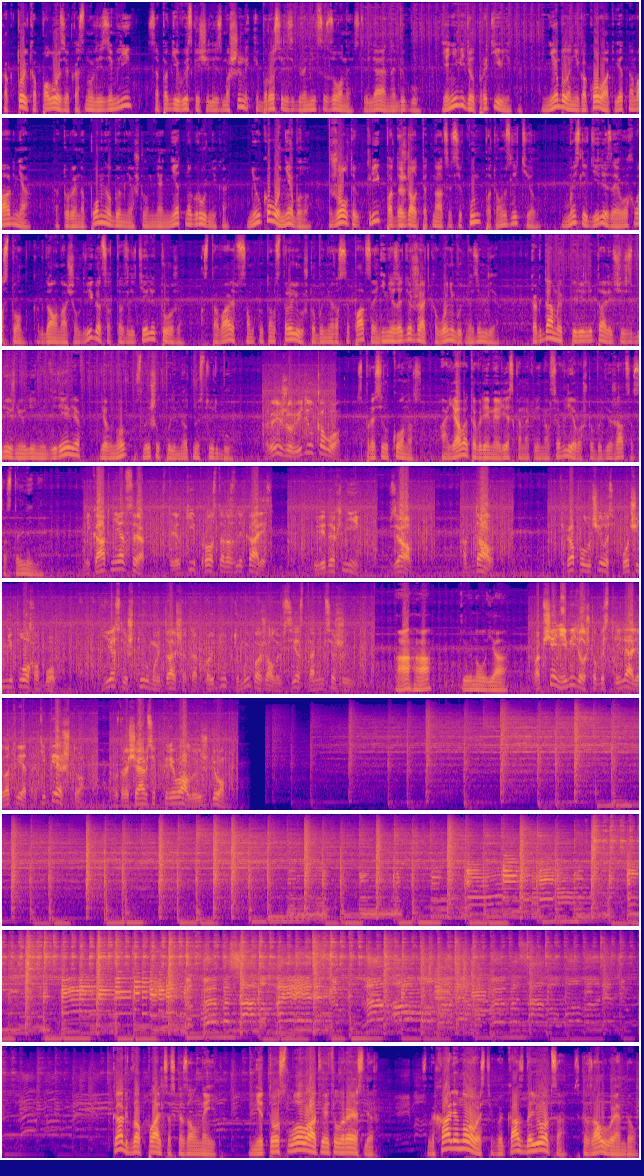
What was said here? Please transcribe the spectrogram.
Как только полозья коснулись земли, сапоги выскочили из машины и бросились к границе зоны, стреляя на бегу. Я не видел противника, не было никакого ответного огня, который напомнил бы мне, что у меня нет нагрудника. Ни у кого не было. Желтый крип подождал 15 секунд, потом взлетел. Мы следили за его хвостом. Когда он начал двигаться, то взлетели тоже, оставаясь в сомкнутом строю, чтобы не рассыпаться и не задержать кого-нибудь на земле. Когда мы перелетали через ближнюю линию деревьев, я вновь услышал пулеметную стрельбу. «Рыжий увидел кого?» – спросил Коннорс. А я в это время резко накренился влево, чтобы держаться с остальными. «Никак нет, сэр. Стрелки просто развлекались». «Передохни», Взял. Отдал. У тебя получилось очень неплохо, Боб. Если штурмы и дальше так пойдут, то мы, пожалуй, все останемся живы. Ага, кивнул я. Вообще не видел, чтобы стреляли в ответ. А теперь что? Возвращаемся к перевалу и ждем. «Как два пальца», — сказал Нейт. «Не то слово», — ответил рестлер. «Слыхали новость? ВК сдается», — сказал Уэндл.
